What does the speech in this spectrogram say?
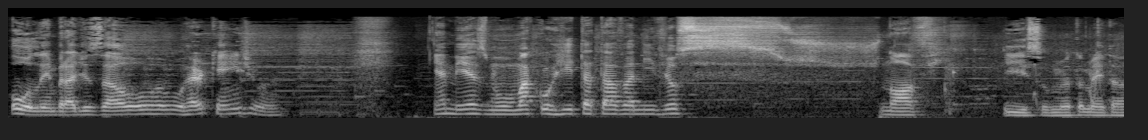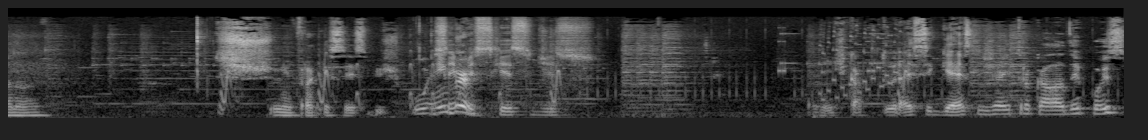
Ou lembrar de usar o, o Hair Candy, mano. É mesmo, o Makurita tava nível 9. Isso, o meu também tá no. Deixa eu enfraquecer esse bicho. Eu sempre esqueço disso. A gente capturar esse guest e já ir trocar lá depois.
